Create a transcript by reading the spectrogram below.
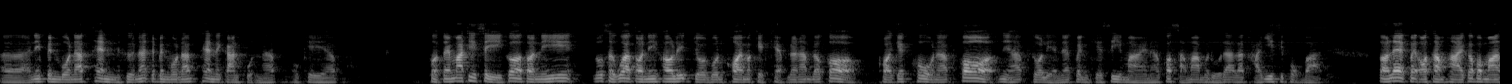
เอ่ออันนี้เป็นโบนัสแท่นคือน่าจะเป็นโบนัสแท่นในการขุดนะครับ โอเคครับ ส่วนไตรมาสที่ 4 ก็ตอนนี้รู้สึกว่าตอนนี้เขาลิสต์อยู่บนคอย Market Cap แล้วนะครับ แล้วก็คอย Gecko นะครับ ก็เนี่ยครับตัวเหรียญเนี่ยเป็น Casey Mine นะครับ ก็สามารถมาดูได้ราคา 26 บาท ตอนแรกไปออทำไฮก็ประมาณ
